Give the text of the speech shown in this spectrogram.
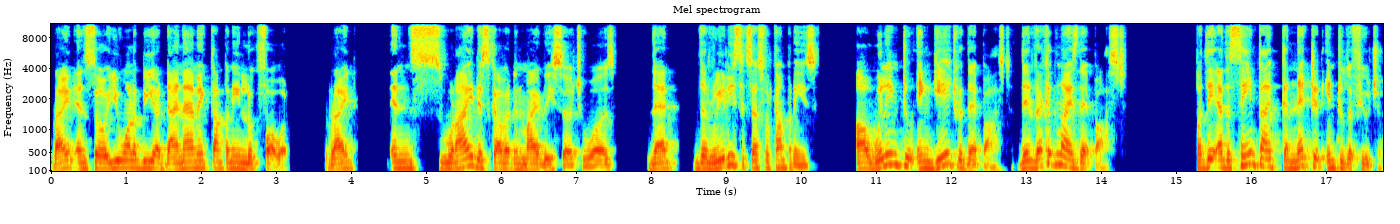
right? And so you want to be a dynamic company look forward right? And what i discovered in my research was that the really successful companies are willing to engage with their past. They recognize their past but they at the same time connect it into the future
